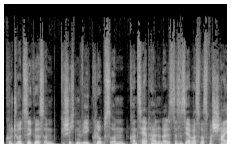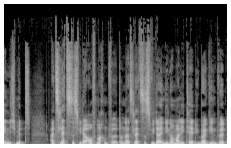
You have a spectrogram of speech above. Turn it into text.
Kulturzirkus und Geschichten wie Clubs und Konzerthallen und alles, das ist ja was, was wahrscheinlich mit als letztes wieder aufmachen wird und als letztes wieder in die Normalität übergehen wird.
